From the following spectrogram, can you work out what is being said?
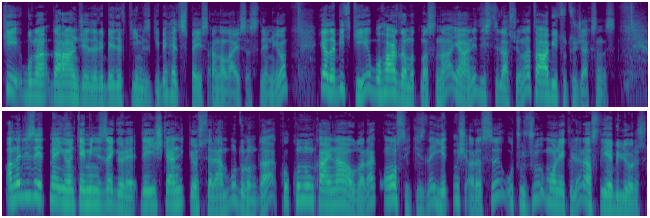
ki buna daha önceleri belirttiğimiz gibi headspace analysis deniyor. Ya da bitkiyi buhar damıtmasına yani distilasyona tabi tutacaksınız. Analiz etme yönteminize göre değişkenlik gösteren bu durumda kokunun kaynağı olarak 18 ile 70 arası uçucu moleküle rastlayabiliyoruz.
